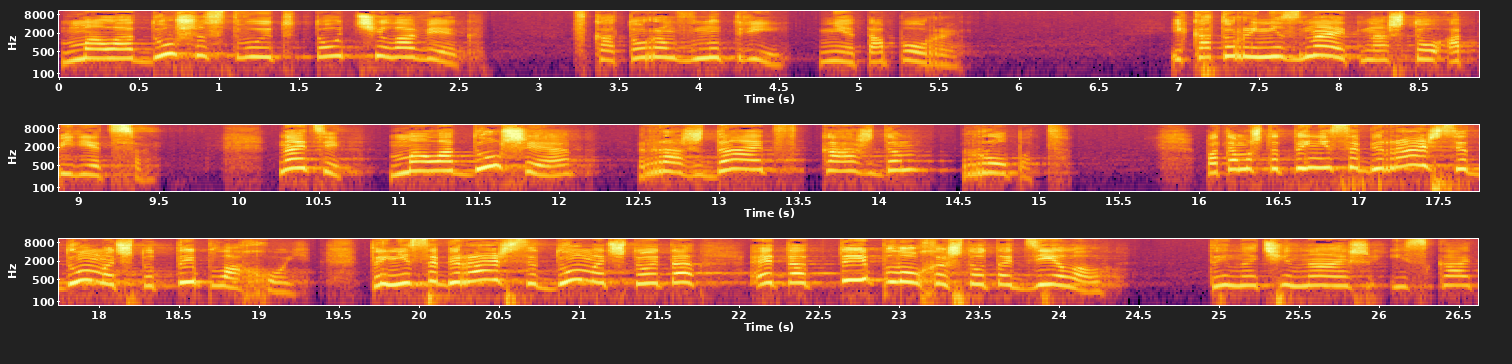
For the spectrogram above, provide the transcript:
Малодушествует тот человек, в котором внутри нет опоры. И который не знает, на что опереться. Знаете, малодушие рождает в каждом ропот. Потому что ты не собираешься думать, что ты плохой. Ты не собираешься думать, что это, это ты плохо что-то делал. Ты начинаешь искать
